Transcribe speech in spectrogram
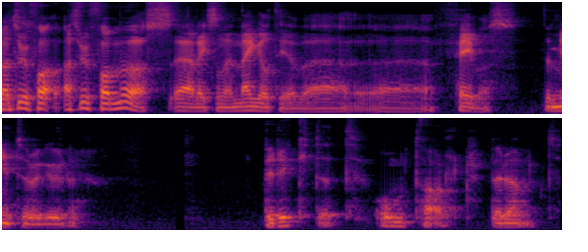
jeg, tror, fa- jeg tror famøs er liksom den negative uh, famous. Det er min tur å google. Beryktet, omtalt, berømt.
